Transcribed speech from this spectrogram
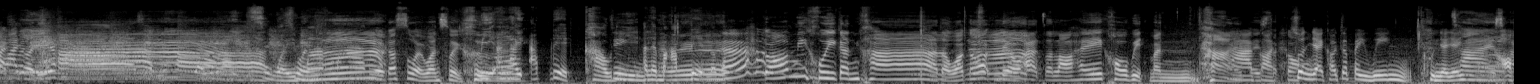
วัสดีค่ะสวัสดีค่ะ สวยสวยมากมากเลยก็สวยวันสวยคืนมีอะไรอัปเดตข่าวดีอะไรมาอัปเดตแล้วบ้าง ก็มีคุยกันค่ะ แต่ว่าก็เดี๋ยวอาจจะรอให้โควิดมันหายชาไปก่อนสักก่อน ส่วนใหญ่เขาจะไปวิ่ง คุณยาย่าใช่หญิงใช่ออก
